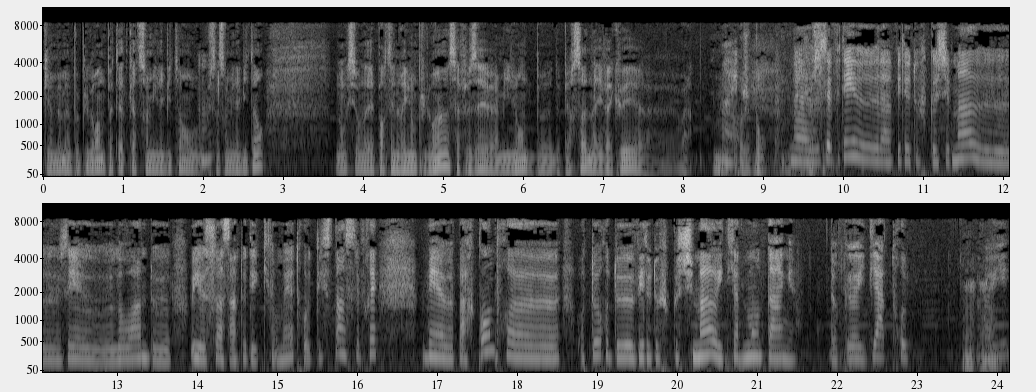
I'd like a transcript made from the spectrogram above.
qui est même un peu plus grande peut-être 400 000 habitants ou 500 000 habitants donc si on avait porté une rayon plus loin ça faisait un million de, de personnes à évacuer euh, voilà Ouais. Alors, je- bon Mais je euh, sais- c'est vrai, euh, la ville de Fukushima, euh, c'est euh, loin de oui, 70 km de distance, c'est vrai. Mais euh, par contre, euh, autour de la ville de Fukushima, il y a de montagnes. Donc euh, il y a trop. Vous voyez?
